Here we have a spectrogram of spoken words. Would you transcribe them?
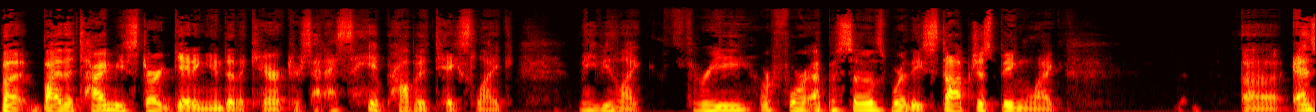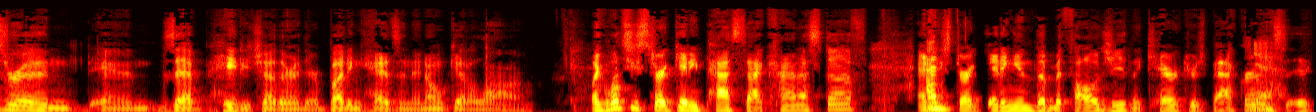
But by the time you start getting into the characters, and I say it probably takes like maybe like three or four episodes where they stop just being like uh, Ezra and and Zeb hate each other and they're butting heads and they don't get along. Like once you start getting past that kind of stuff and, And- you start getting into the mythology and the characters' backgrounds, it,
